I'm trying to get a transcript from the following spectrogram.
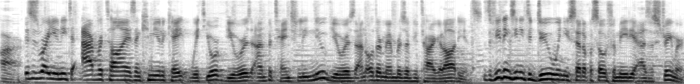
are. This is where you need to advertise and communicate with your viewers and potentially new viewers and other members of your target audience. There's a few things you need to do when you set up a social media as a streamer.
